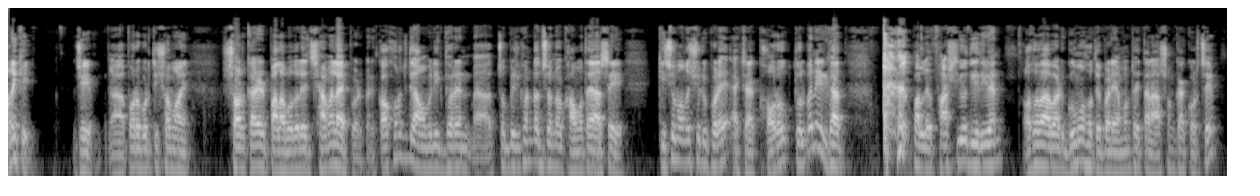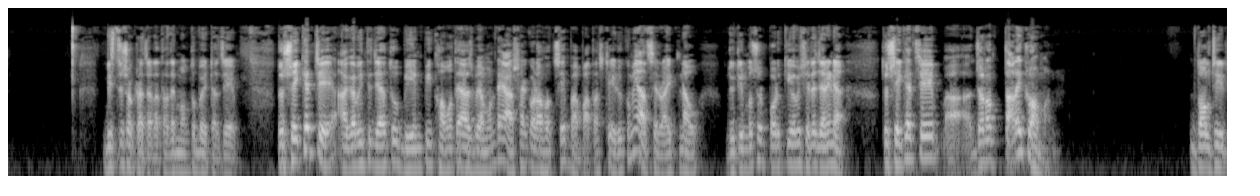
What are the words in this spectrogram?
অনেকেই যে পরবর্তী সময় সরকারের পালাবদলে ঝামেলায় পড়বেন। কখনো যদি আওয়ামী লীগ ধরেন চব্বিশ ঘণ্টার জন্য ক্ষমতায় আসে কিছু মানুষের উপরে একটা খড়ক তুলবেন নির্ঘাত পারলে ফাঁসিও দিয়ে দিবেন অথবা আবার গুমও হতে পারে এমনটাই তারা আশঙ্কা করছে বিশ্লেষকরা যারা তাদের মন্তব্য এটা যে তো সেই ক্ষেত্রে আগামীতে যেহেতু বিএনপি ক্ষমতায় আসবে এমনটাই আশা করা হচ্ছে বা বাতাসটা এরকমই আছে রাইট নাও দুই তিন বছর পর কি হবে সেটা জানি না। তো সেই ক্ষেত্রে আহ, জনাব তারেক রহমান দলটির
